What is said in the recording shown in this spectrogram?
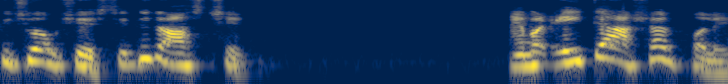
কিছু অংশ এসছে কিন্তু আসছেন। এবার এইটা আসার ফলে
